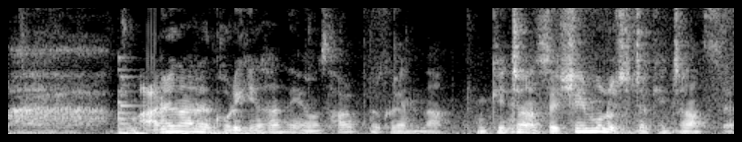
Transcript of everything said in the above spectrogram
아, 좀 아른아른 거리긴 하네요. 사올 걸 그랬나? 좀 괜찮았어요. 실물로 진짜 괜찮았어요.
